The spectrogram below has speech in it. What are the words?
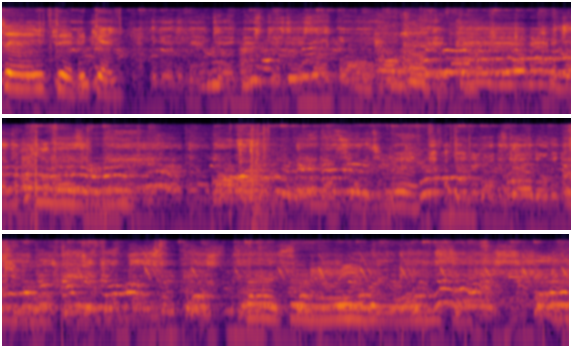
They did again. Thank you.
